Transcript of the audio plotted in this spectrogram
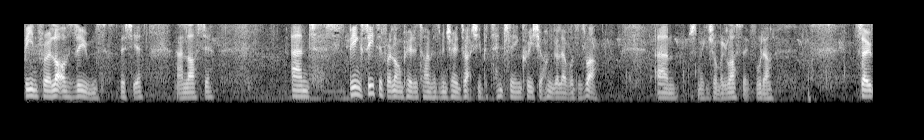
been for a lot of Zooms this year and last year. And being seated for a long period of time has been shown to actually potentially increase your hunger levels as well. Um, just making sure my glasses don't fall down. So,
